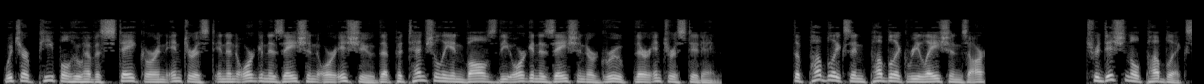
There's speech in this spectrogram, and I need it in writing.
which are people who have a stake or an interest in an organization or issue that potentially involves the organization or group they're interested in. The publics in public relations are Traditional publics,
